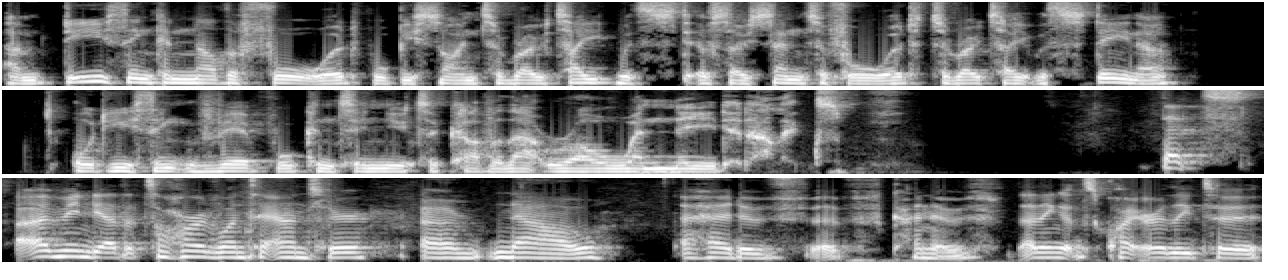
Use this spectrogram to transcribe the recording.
um, do you think another forward will be signed to rotate with so centre forward to rotate with Stina, or do you think Viv will continue to cover that role when needed, Alex? That's, I mean, yeah, that's a hard one to answer um, now ahead of, of kind of, I think it's quite early to,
